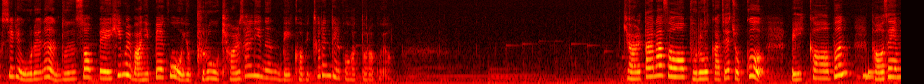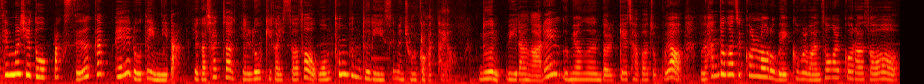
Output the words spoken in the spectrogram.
확실히 올해는 눈썹에 힘을 많이 빼고 이 brow 결 살리는 메이크업이 트렌드일 것 같더라고요. 결 따라서 brow까지 해줬고 메이크업은 더샘 샘물 섀도우 박스 카페 로드입니다. 얘가 살짝 yellow기가 있어서 웜톤 분들이 쓰면 좋을 것 같아요. 눈 위랑 아래 음영은 넓게 잡아줬고요. 오늘 한두 가지 컬러로 메이크업을 완성할 거라서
